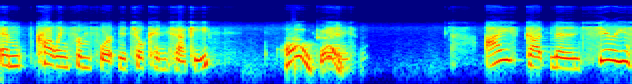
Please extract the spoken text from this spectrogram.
am calling from Fort Mitchell, Kentucky. Oh, good. And I got menin- serious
